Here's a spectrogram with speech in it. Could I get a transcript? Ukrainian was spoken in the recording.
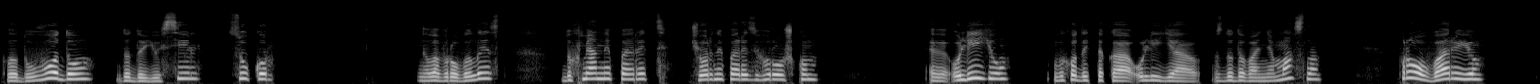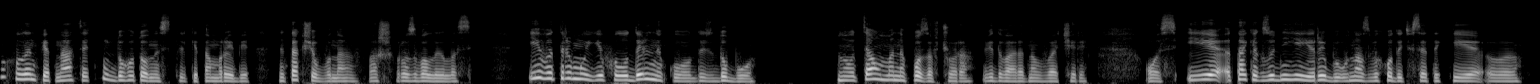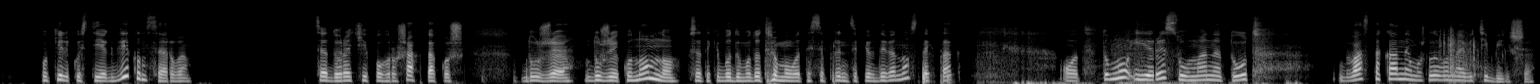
кладу воду, додаю сіль, цукор, лавровий лист, духмяний перець, чорний перець горошком, е, олію. Виходить така олія з додаванням масла. Проварюю ну, хвилин 15, ну, до готовності, скільки там рибі, не так, щоб вона аж розвалилась. І витримую її в холодильнику десь добу. Ну, ця у мене позавчора відварена ввечері. Ось. І так як з однієї риби у нас виходить все-таки е, по кількості як дві консерви, це, до речі, по грошах також дуже, дуже економно. Все-таки будемо дотримуватися принципів 90-х, так? От. Тому і рису у мене тут Два стакани, можливо, навіть і більше.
